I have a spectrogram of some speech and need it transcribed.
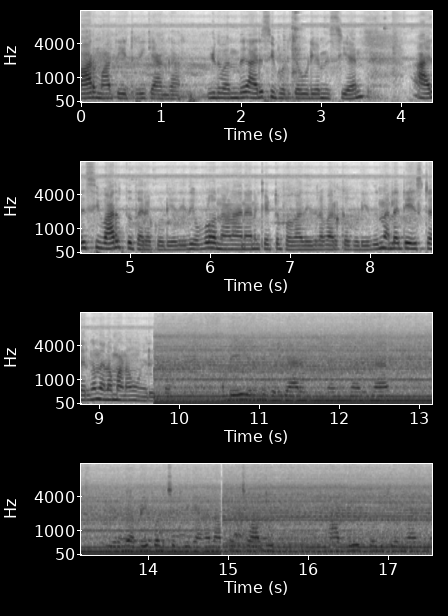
வார் மாற்றிட்டு இருக்காங்க. இது வந்து அரிசி பிடிக்கக்கூடிய மிஷின். அரிசி வறுத்து தரக்கூடியது. இது எவ்வளோ நாளானாலும் கெட்டு போகாது. இதில் வறுக்கக்கூடியது. நல்ல டேஸ்ட்டாக இருக்கும். நல்ல மனமும் இருக்கும். அப்படியே இருந்து பிடிக்க ஆரம்பிச்சிட்டாங்க பாருங்கள் இருந்து அப்படியே படிச்சுட்டு இருக்கேன். நான் பிடிச்சி வாங்கி அப்படியே பிடிக்கிறேன் பாருங்க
